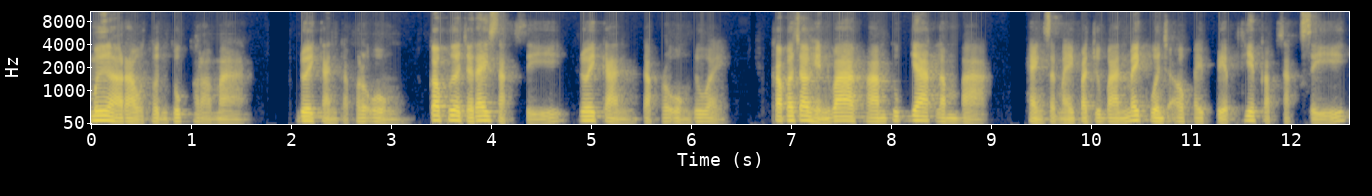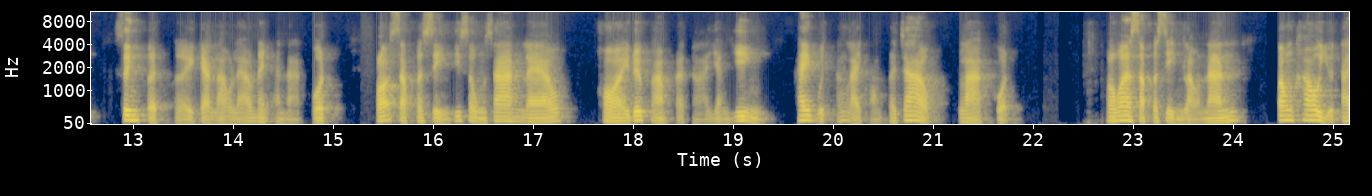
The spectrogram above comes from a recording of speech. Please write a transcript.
เมื่อเราทนทุกข์ทรมานด้วยกันกับพระองค์ ก็เพื่อจะได้ศักดิ์ศรีด้วยกันกับพระองค์ด้วยข้าพเจ้าเห็นว่าความทุกข์ยากลำบาก แห่งสมัยปัจจุบันไม่ควรจะเอาไปเปรียบเทียบกับศักดิ์ศรีซึ่งเปิดเผยแก่เราแล้วในอนาคต เพราะสรรพสิ่งที่ทรงสร้างแล้ว คอยด้วยความปรารถนาอย่างยิ่ง ให้บุตรทั้งหลายของพระเจ้าปรากฏ เพราะว่าสรรพสิ่งเหล่านั้นต้องเข้าอยู่ใต้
